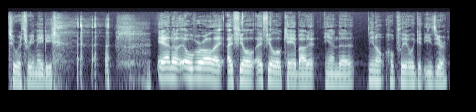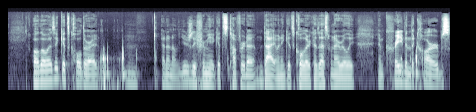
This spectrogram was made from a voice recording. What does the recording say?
two or three maybe. and uh, overall, I, I feel I feel okay about it, and uh, you know, hopefully it will get easier. Although as it gets colder, I. Mm, I don't know. Usually for me, it gets tougher to diet when it gets colder because that's when I really am craving the carbs.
